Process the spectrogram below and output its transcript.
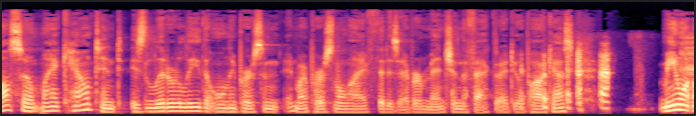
Also, my accountant is literally the only person in my personal life that has ever mentioned the fact that I do a podcast. Meanwhile,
